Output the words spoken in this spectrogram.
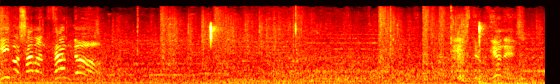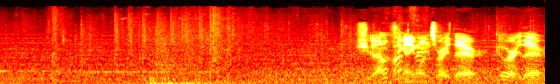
Seguimos avanzando. Instrucciones. Shoot, I don't think anyone's right there. Go right there.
